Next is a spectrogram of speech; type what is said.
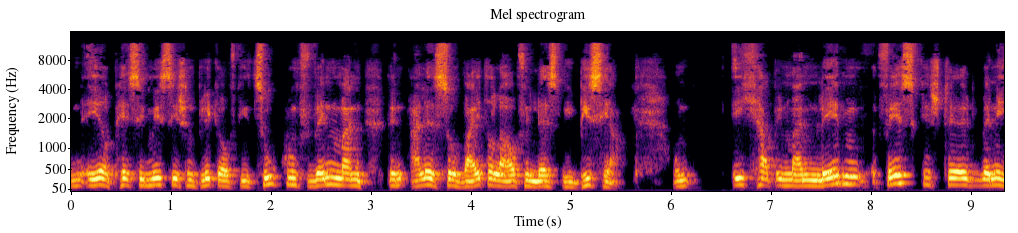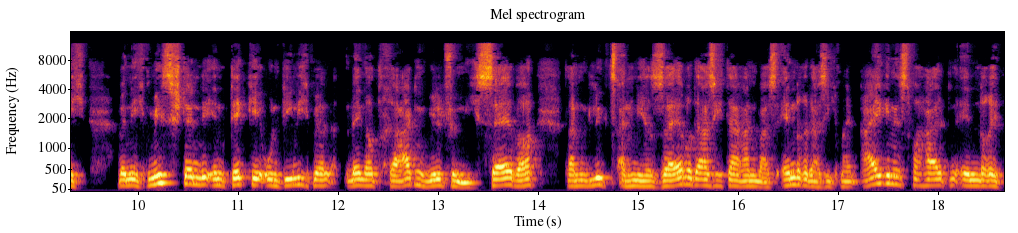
einen eher pessimistischen Blick auf die Zukunft, wenn man denn alles so weiterlaufen lässt wie bisher. Und ich habe in meinem Leben festgestellt, wenn ich, wenn ich Missstände entdecke und die nicht mehr länger tragen will für mich selber, dann liegt es an mir selber, dass ich daran was ändere, dass ich mein eigenes Verhalten ändere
